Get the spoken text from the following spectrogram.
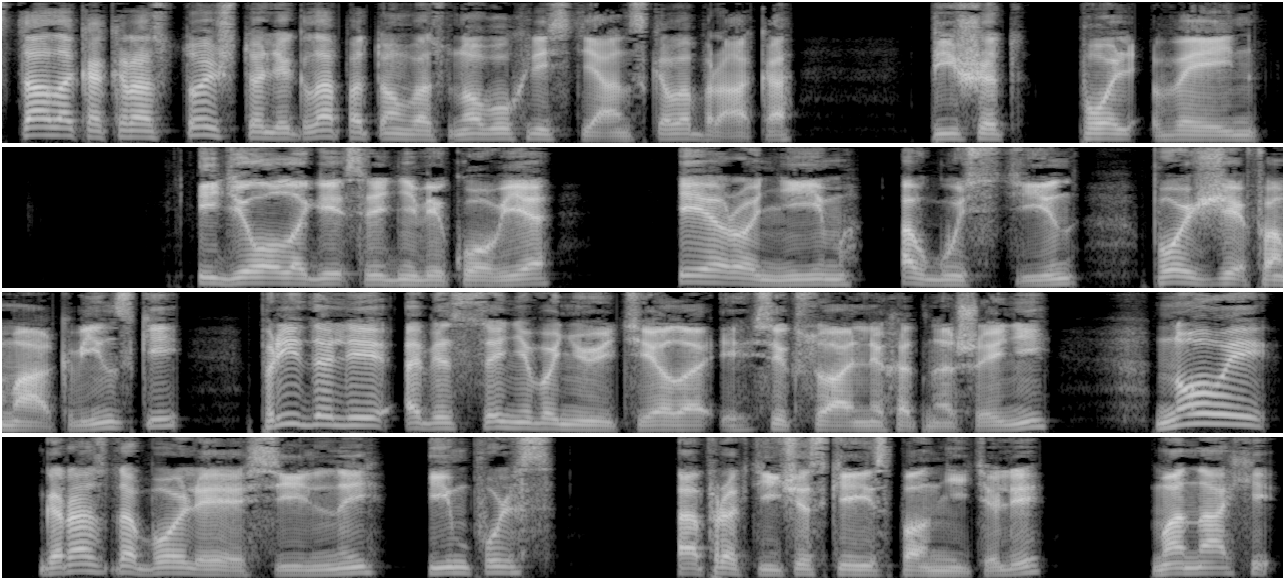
стала как раз той, что легла потом в основу христианского брака, пишет Поль Вейн. Идеологи Средневековья – Иероним, Августин, позже Фома Аквинский придали обесцениванию тела и сексуальных отношений новый, гораздо более сильный импульс, а практические исполнители, монахи,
